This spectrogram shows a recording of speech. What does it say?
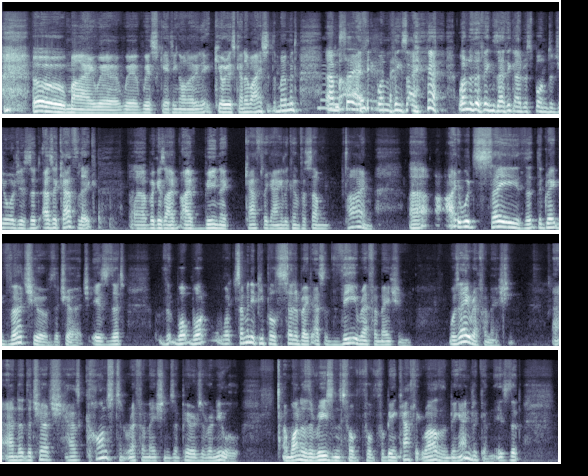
oh my, we're we're we're skating on a curious kind of ice at the moment. Um, I think one of the things I one of the things I think I'd respond to George is that as a Catholic, uh, because I've I've been a Catholic Anglican for some time, uh, I would say that the great virtue of the Church is that the, what what what so many people celebrate as the Reformation was a Reformation, and that the church has constant reformations and periods of renewal. And one of the reasons for, for, for being Catholic rather than being Anglican is that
